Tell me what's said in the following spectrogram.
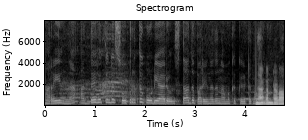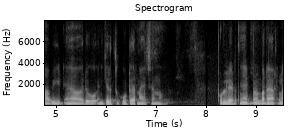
അറിയുന്ന അദ്ദേഹത്തിന്റെ സുഹൃത്ത് കൂടിയ ഒരു ഉസ്താദ് പറയുന്നത് നമുക്ക് കേട്ടു ഞാൻ കണ്ടടാ ഒരു എനിക്കൊരു കൂട്ടുകാരൻ അയച്ചു പുള്ളിയെടുത്ത് പുള്ളിയുടെ അടുത്ത് ഞാൻ ഇപ്പം പറയാറില്ല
